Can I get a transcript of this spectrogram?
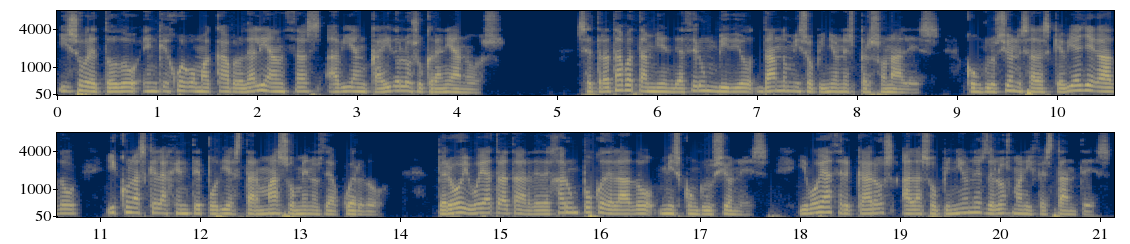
y sobre todo en qué juego macabro de alianzas habían caído los ucranianos. Se trataba también de hacer un vídeo dando mis opiniones personales, conclusiones a las que había llegado y con las que la gente podía estar más o menos de acuerdo. Pero hoy voy a tratar de dejar un poco de lado mis conclusiones y voy a acercaros a las opiniones de los manifestantes,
